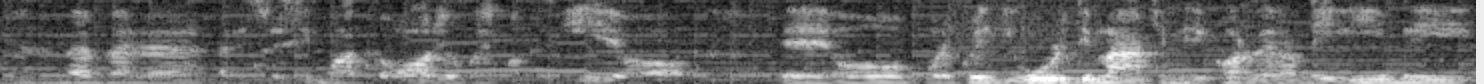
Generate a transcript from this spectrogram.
per- per- per i suoi simulatori o quelle cose lì, o, eh, oppure quelli di Ultima che mi ricordo erano dei libri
